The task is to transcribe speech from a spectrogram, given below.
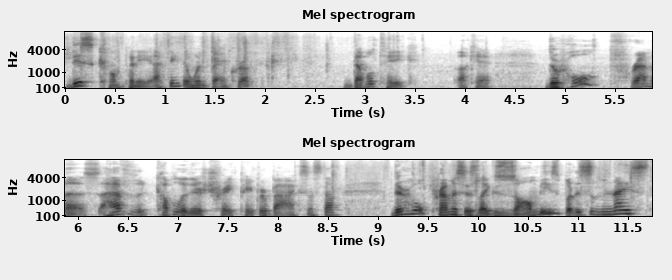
This company i think they went bankrupt. Double take okay. Their whole premise i have a couple of their trade paperbacks and stuff. Their whole premise is like zombies but it's a nice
